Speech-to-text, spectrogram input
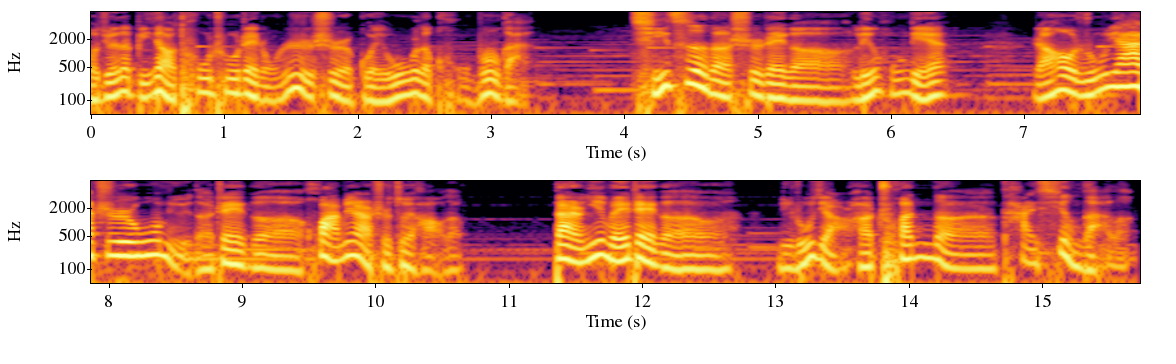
我觉得比较突出这种日式鬼屋的恐怖感。其次呢是这个灵红蝶，然后如鸦之巫女的这个画面是最好的，但是因为这个女主角啊穿的太性感了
